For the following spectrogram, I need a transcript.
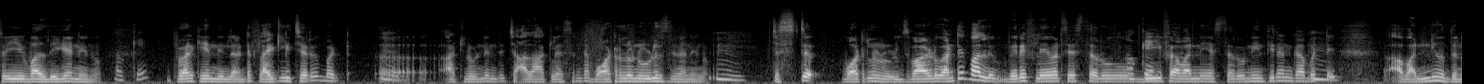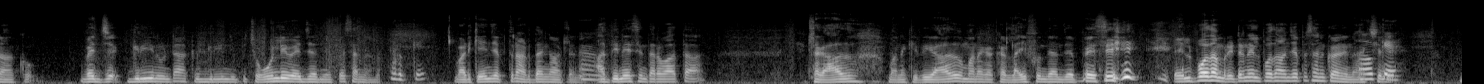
సో ఇవాళ దిగాను నేను. ఇప్పటివరకు ఏం తినలే. అంటే ఫ్లైట్లు ఇచ్చారు బట్ అట్లా ఉండింది. చాలా ఆకలేస్తుంటే వాటర్లో నూడిల్స్ తిన్నా నేను. జస్ట్ వాటర్లో నూడిల్స్ వాడు అంటే వాళ్ళు వేరే ఫ్లేవర్స్ వేస్తారు. బీఫ్ అవన్నీ వేస్తారు. నేను తినను కాబట్టి అవన్నీ వద్దు నాకు. వెజ్ గ్రీన్ ఉంటే అక్కడ గ్రీన్ చూపించి ఓన్లీ వెజ్ అని చెప్పేసి అన్నాను. ఓకే. వాడికి ఏం చెప్తున్నా అర్థం కావట్లేదు. అది తినేసిన తర్వాత ఇట్లా కాదు మనకి ఇది కాదు మనకి అక్కడ లైఫ్ ఉంది అని చెప్పేసి వెళ్ళిపోదాం రిటర్న్ వెళ్ళిపోదాం అని చెప్పేసి అనుకున్నాను నేను యాక్చువల్లీ.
